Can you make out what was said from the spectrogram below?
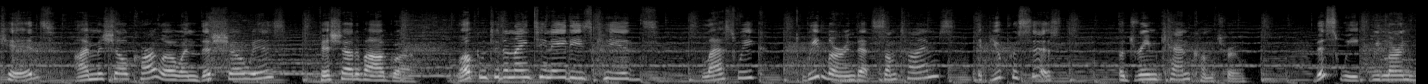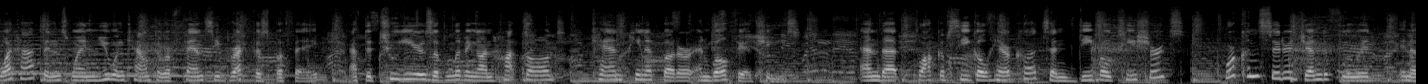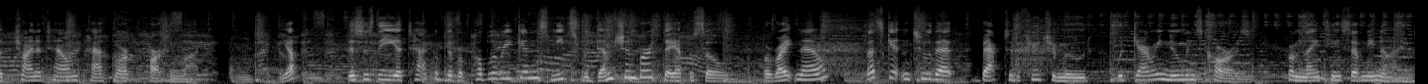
kids. I'm Michelle Carlo, and this show is Fish Out of Agua. Welcome to the 1980s, kids. Last week, we learned that sometimes, if you persist, a dream can come true. This week, we learned what happens when you encounter a fancy breakfast buffet after two years of living on hot dogs, canned peanut butter, and welfare cheese. And that flock of seagull haircuts and Devo t shirts were considered gender fluid in a Chinatown Pathmark parking lot. Yep, this is the Attack of the Republicans meets Redemption birthday episode. But right now, let's get into that Back to the Future mood with Gary Numan's Cars from 1979.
